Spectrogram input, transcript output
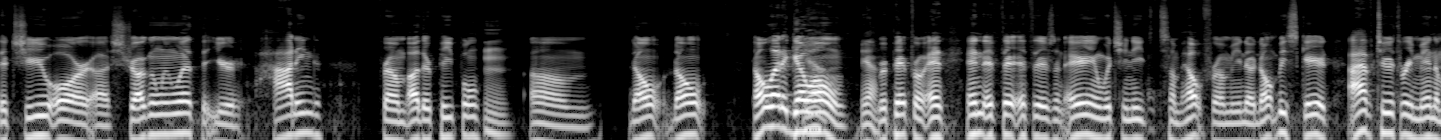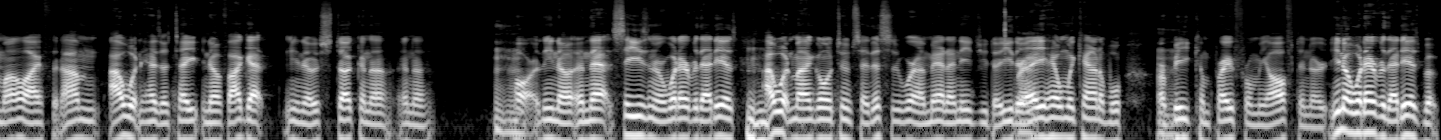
that you are uh, struggling with, that you're hiding from other people, Mm. um, don't don't don't let it go Yeah. on. Yeah. Repent from and and if there if there's an area in which you need some help from, you know, don't be scared. I have two or three men in my life that I'm I wouldn't hesitate. You know, if I got you know stuck in a in a Mm-hmm. part, you know, in that season or whatever that is, I wouldn't mind going to him and say, "This is where I'm at. I need you to either Right. Mm-hmm. a hold me accountable or b come pray for me often or you know whatever that is." But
